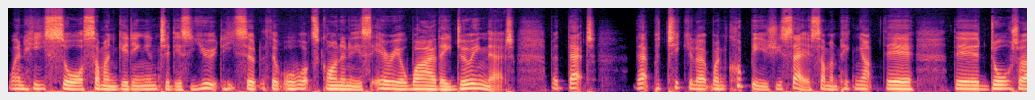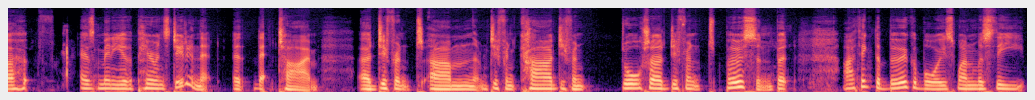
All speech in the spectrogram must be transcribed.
when he saw someone getting into this ute, he said, "Well, what's gone into this area? Why are they doing that?" But that that particular one could be, as you say, someone picking up their their daughter, as many of the parents did in that at that time, a different um, different car, different daughter, different person. But I think the Burger Boys one was the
